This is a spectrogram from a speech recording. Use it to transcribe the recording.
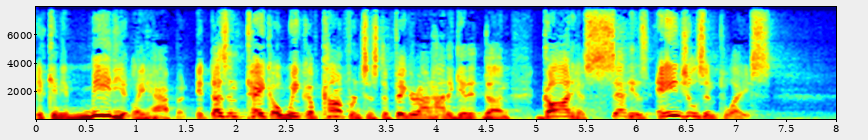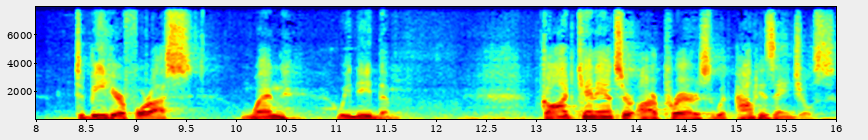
It can immediately happen. It doesn't take a week of conferences to figure out how to get it done. God has set his angels in place to be here for us when we need them. God can answer our prayers without his angels.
